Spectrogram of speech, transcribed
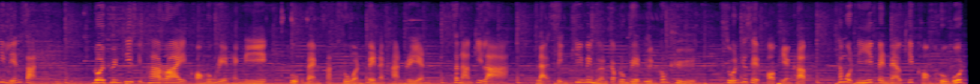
ที่เลี้ยงสัตว์ โดยพื้นที่ 15 ไร่ของโรงเรียนแห่งนี้ ถูกแบ่งสัดส่วนเป็นอาคารเรียน สนามกีฬา และสิ่งที่ไม่เหมือนกับโรงเรียนอื่นก็คือ สวนเกษตรพอเพียงครับ ทั้งหมดนี้เป็นแนวคิดของครูวุฒิ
